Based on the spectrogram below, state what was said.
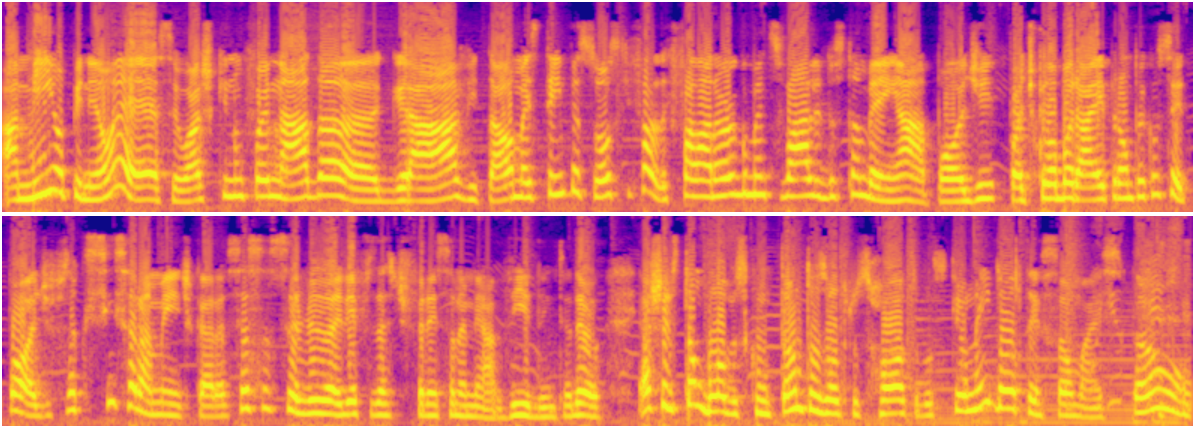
A minha opinião é essa. Eu acho que não foi nada grave e tal, mas tem pessoas que, fal- que falaram argumentos válidos também. Ah, pode, pode colaborar aí pra um preconceito. Pode. Só que, sinceramente, cara, se essa cervejaria fizesse diferença na minha vida, entendeu? Eu acho eles tão bobos com tantos outros rótulos que eu nem dou atenção mais. Então.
